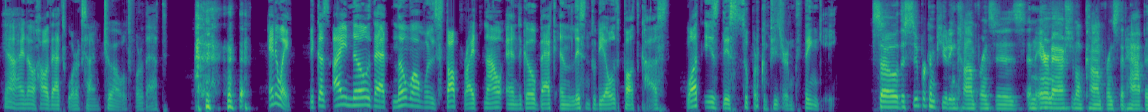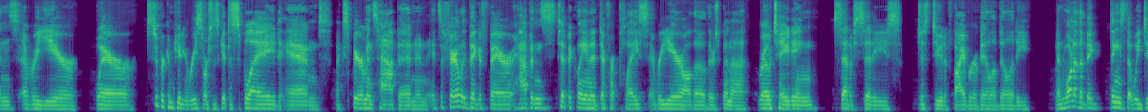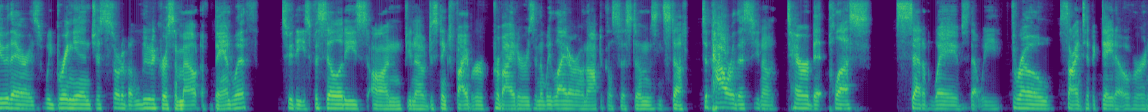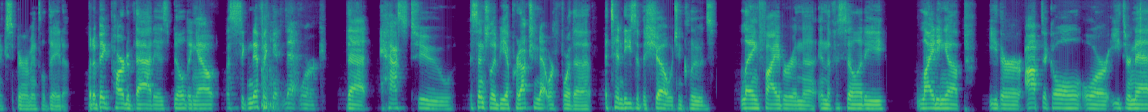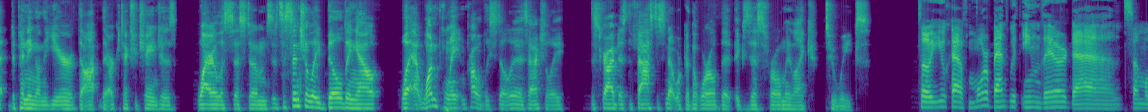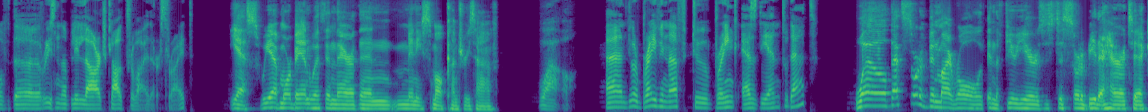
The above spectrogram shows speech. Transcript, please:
Yeah, I know how that works. I'm too old for that. anyway, because I know that no one will stop right now and go back and listen to the old podcast. What is this supercomputer thingy? So the supercomputing conference is an international conference that happens every year where supercomputing resources get displayed and experiments happen. And it's a fairly big affair. It happens typically in a different place every year, although there's been a rotating set of cities just due to fiber availability. And one of the big things that we do there is we bring in just sort of a ludicrous amount of bandwidth to these facilities on, you know, distinct fiber providers. And then we light our own optical systems and stuff to power this, you know, terabit plus set of waves that we throw scientific data over and experimental data. But a big part of that is building out a significant network that has to essentially be a production network for the attendees of the show, which includes laying fiber in the in the facility, lighting up either optical or Ethernet, depending on the year the the architecture changes, wireless systems. It's essentially building out what at one point and probably still is actually described as the fastest network in the world that exists for only like two weeks. So you have more bandwidth in there than some of the reasonably large cloud providers, right? Yes, we have more bandwidth in there than many small countries have. Wow. And you're brave enough to bring SDN to that? Well, that's sort of been my role in the few years is to sort of be the heretic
